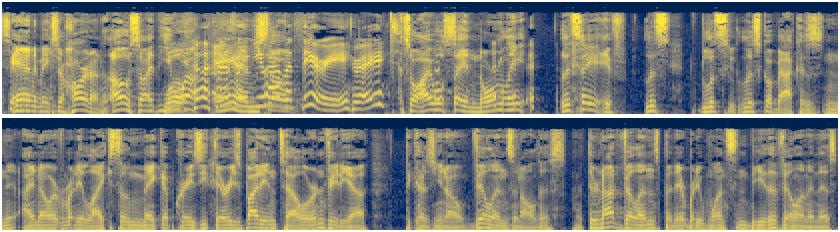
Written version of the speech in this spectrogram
So- and it makes it hard on us. Oh, so I, you Well, want, and like, you so, have a theory, right? so I will say normally, let's say if let's let's let's go back because I know everybody likes to make up crazy theories about Intel or Nvidia because you know villains and all this. They're not villains, but everybody wants them to be the villain in this.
